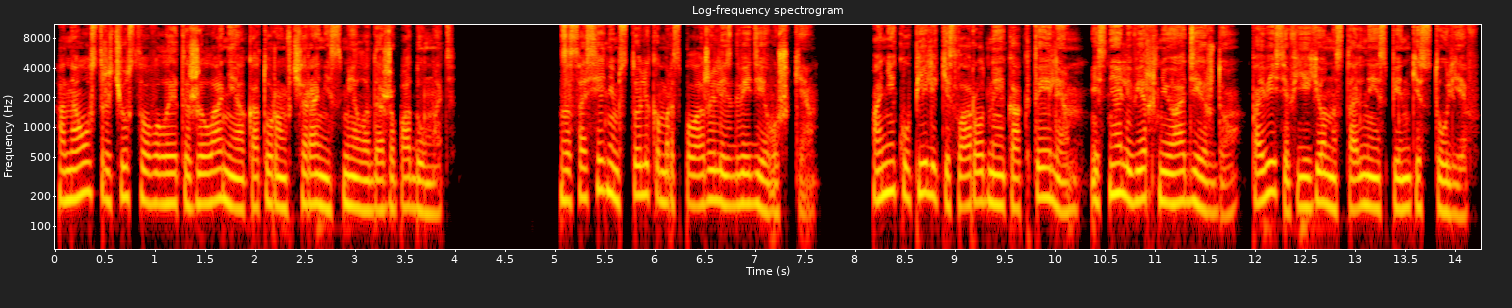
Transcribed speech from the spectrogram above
Она остро чувствовала это желание, о котором вчера не смела даже подумать. За соседним столиком расположились две девушки. Они купили кислородные коктейли и сняли верхнюю одежду, повесив ее на стальные спинки стульев.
